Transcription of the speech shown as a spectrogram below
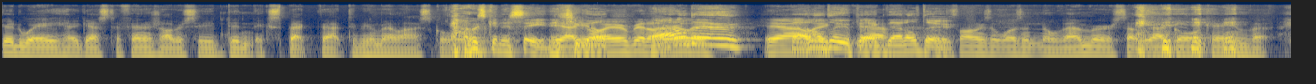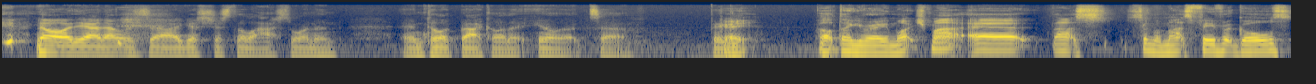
good way, I guess, to finish. Obviously, didn't expect that to be my last goal. I was going to say, yeah, you go, know, that'll early. do. Yeah, that'll like, do, Peg. Yeah, that'll do. As long as it wasn't November or something, that goal came. But no, yeah, that was, uh, I guess, just the last one, and and to look back on it, you know, that's uh, big. Great. Well, thank you very much, Matt. Uh, that's some of Matt's favourite goals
